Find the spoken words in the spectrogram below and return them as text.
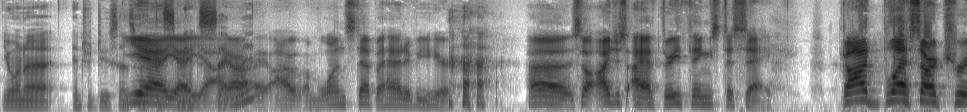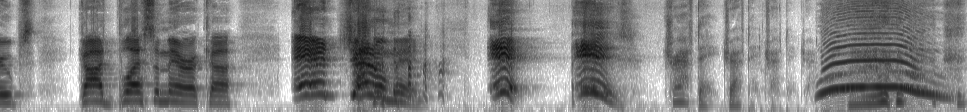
You want to introduce us? yeah, with this yeah, next yeah. Segment? I, I'm one step ahead of you here. uh, so I just I have three things to say. God bless our troops. God bless America. And gentlemen, it is draft day. Draft day. Draft day. Draft day. Woo!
